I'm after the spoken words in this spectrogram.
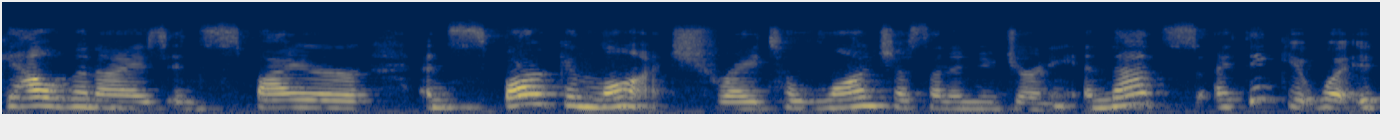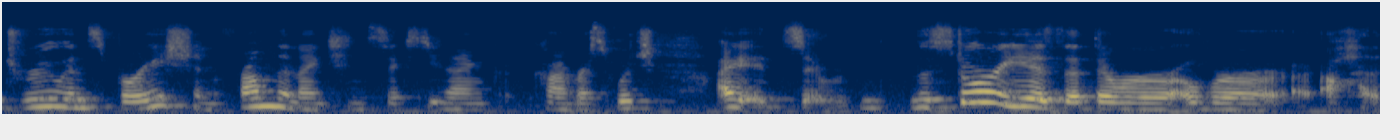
galvanize inspire and spark and launch right to launch us on a new journey. And that's i think it what it drew inspiration from the 1969 congress which i the story is that there were over a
